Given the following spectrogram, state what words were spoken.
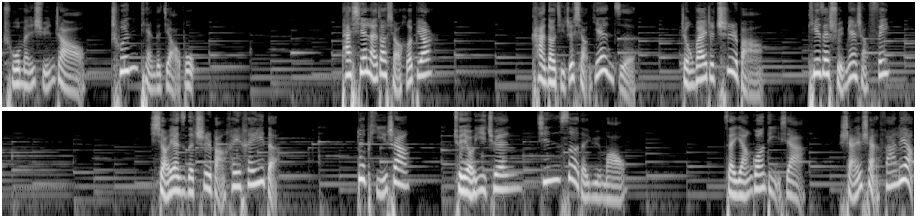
出门寻找春天的脚步。他先来到小河边儿，看到几只小燕子正歪着翅膀贴在水面上飞。小燕子的翅膀黑黑的，肚皮上却有一圈金色的羽毛，在阳光底下闪闪发亮。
